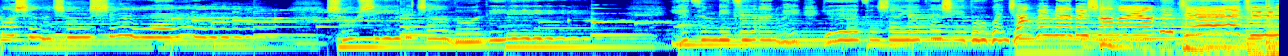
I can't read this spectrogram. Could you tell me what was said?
陌生的城市啊，熟悉的角落里，也曾彼此安慰，也曾相拥叹息，不管将会面对什么样的结局，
